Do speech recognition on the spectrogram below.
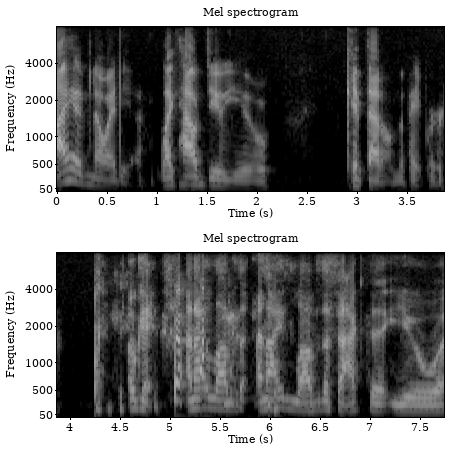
I have no idea. Like, how do you get that on the paper? okay and i love the, and i love the fact that you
